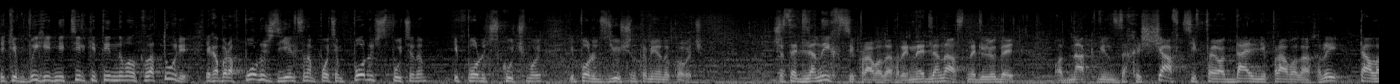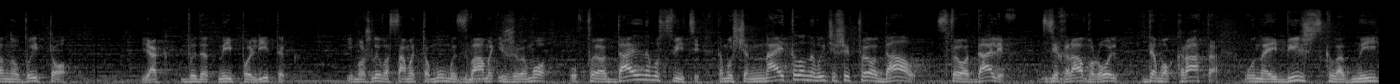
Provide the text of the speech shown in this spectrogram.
які вигідні тільки тим номенклатурі, яка була поруч з Єльцином, потім поруч з Путіним, і поруч з Кучмою, і поруч з Ющенком і Януковичем що це для них ці правила гри, не для нас, не для людей. Однак він захищав ці феодальні правила гри талановито, як видатний політик. І, можливо, саме тому ми з вами і живемо у феодальному світі, тому що найталановитіший феодал з феодалів зіграв роль демократа у найбільш складний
